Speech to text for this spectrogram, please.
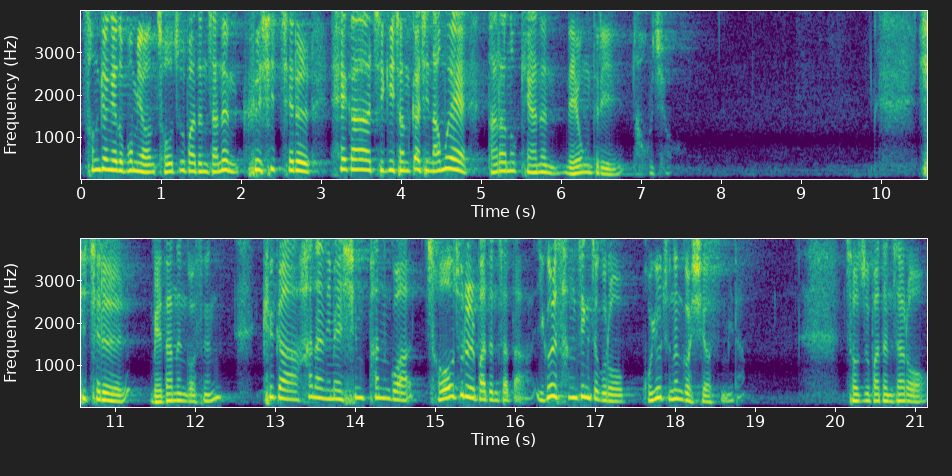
성경에도 보면 저주받은 자는 그 시체를 해가 지기 전까지 나무에 달아놓게 하는 내용들이 나오죠. 시체를 매다는 것은 그가 하나님의 심판과 저주를 받은 자다. 이걸 상징적으로 보여주는 것이었습니다. 저주받은 자로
